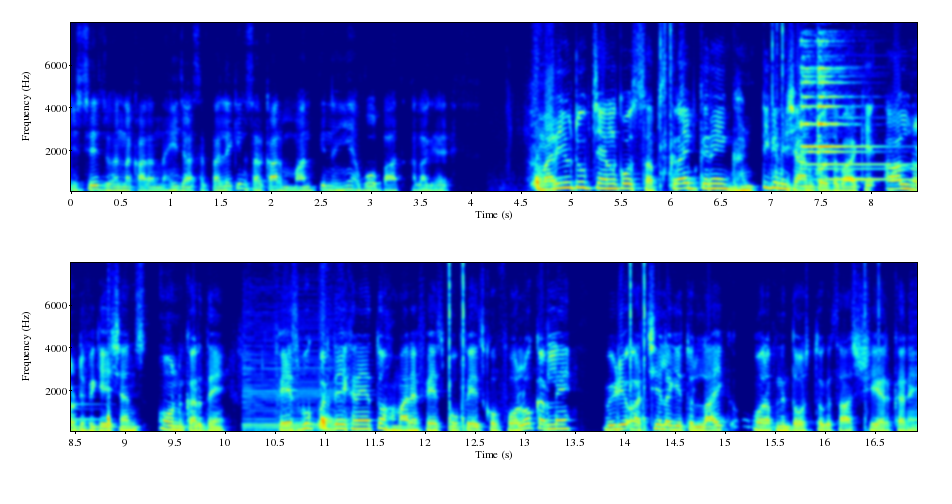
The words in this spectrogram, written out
इससे जो है नकारा नहीं जा सकता, लेकिन सरकार मानती नहीं है, वो बात अलग है। हमारे YouTube चैनल को सब्सक्राइब करें, घंटी के निशान को दबा के ऑल नोटिफिकेशंस ऑन कर दें। फेसबुक पर देख रहे हैं तो हमारे फेसबुक पेज को फॉलो कर लें। वीडियो अच्छी लगी तो लाइक और अपने दोस्तों के साथ शेयर करें।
